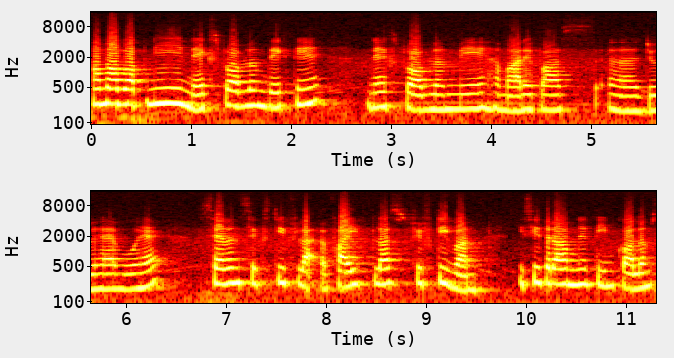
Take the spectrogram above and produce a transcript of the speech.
हम अब अपनी नेक्स्ट प्रॉब्लम देखते हैं। नेक्स्ट प्रॉब्लम में हमारे पास जो है वो है seven sixty five plus fifty one इसी तरह हमने तीन कॉलम्स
